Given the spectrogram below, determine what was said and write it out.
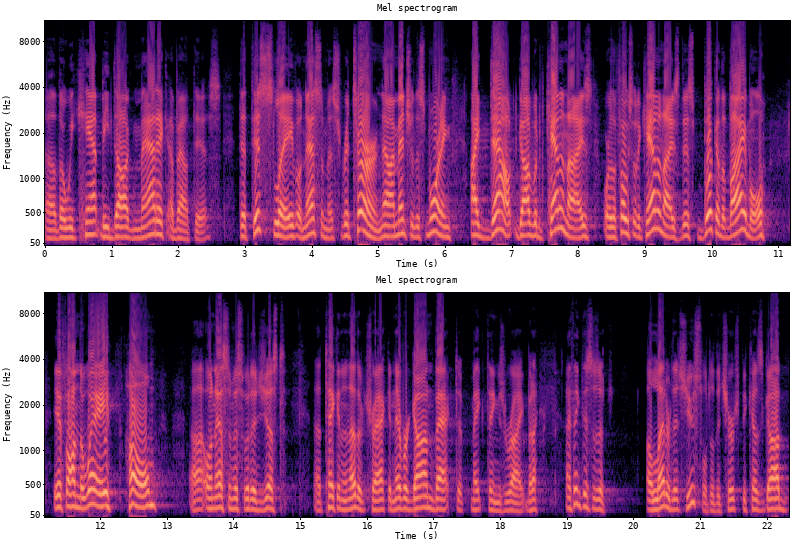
uh, though we can't be dogmatic about this, that this slave, Onesimus, returned. Now, I mentioned this morning, I doubt God would have canonized, or the folks would have canonized this book of the Bible if on the way home, uh, Onesimus would have just uh, taken another track and never gone back to make things right. But I, I think this is a, a letter that's useful to the church because God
